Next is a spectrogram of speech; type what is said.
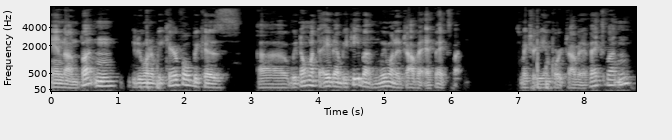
and on button, you do want to be careful because uh, we don't want the AWT button. We want a JavaFX button. So make sure you import JavaFX button.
